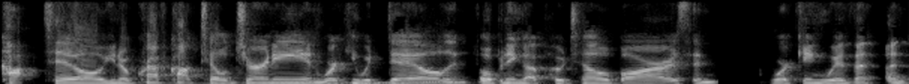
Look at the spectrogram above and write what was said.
cocktail, you know, craft cocktail journey and working with Dale and opening up hotel bars and working with an,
